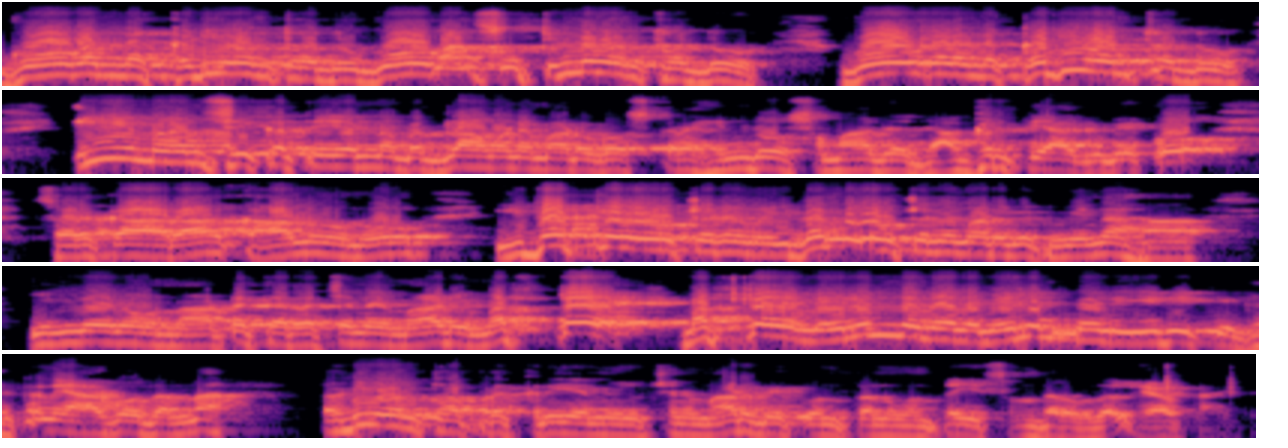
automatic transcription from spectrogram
ಗೋವನ್ನ ಕಡಿಯುವಂಥದ್ದು, ಗೋವಾಸು ತಿನ್ನುವಂಥದ್ದು, ಗೋವುಗಳನ್ನು ಕದಿಯುವಂಥದ್ದು, ಈ ಮಾನಸಿಕತೆಯನ್ನ ಬದಲಾವಣೆ ಮಾಡೋಗೋಸ್ಕರ ಹಿಂದೂ ಸಮಾಜ ಜಾಗೃತಿಯಾಗಬೇಕು. ಸರ್ಕಾರ, ಕಾನೂನು, ಇದಕ್ಕೆ ಯೋಚನೆ ಇದನ್ನು ಯೋಚನೆ ಮಾಡಬೇಕು. ವಿನಃ ಇನ್ನೇನೋ ನಾಟಕ ರಚನೆ ಮಾಡಿ ಮತ್ತೆ ಮತ್ತೆ ಮೇಲಿಂದ ಮೇಲೆ ಮೇಲಿಂದ ಮೇಲೆ ಈ ರೀತಿ ಘಟನೆ ಆಗೋದನ್ನ ತಡೆಯುವಂತಹ ಪ್ರಕ್ರಿಯೆಯನ್ನು ಯೋಚನೆ ಮಾಡಬೇಕು ಅಂತನ್ನುವಂತ ಈ ಸಂದರ್ಭದಲ್ಲಿ ಹೇಳ್ತಾ ಇದ್ದೀನಿ.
